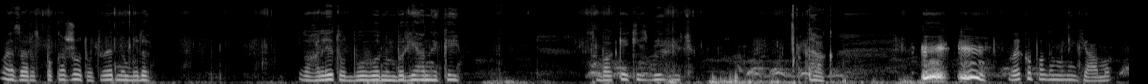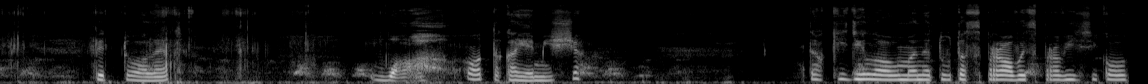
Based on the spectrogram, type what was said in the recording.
я зараз покажу, тут видно буде. Взагалі тут був один бур'ян який. Собаки якісь бігають. Так. Викопали мені яму під туалет. Вау! От така яміща. Такі діла у мене тут справи справісіко.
